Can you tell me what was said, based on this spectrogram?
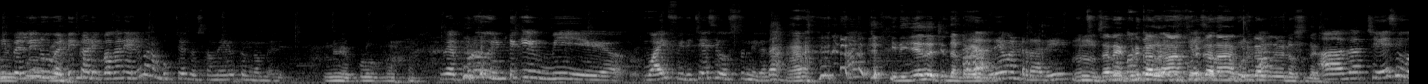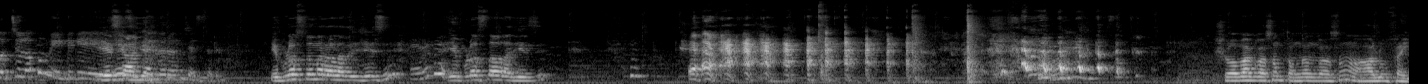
నీ పెళ్ళి నువ్వు వెడ్డింగ్ కార్డ్ ఇవ్వగానే వెళ్ళి మనం బుక్ చేసి వస్తాం నేను తుంగం వెళ్ళి. నువ్వు ఎప్పుడు నువ్వు ఎప్పుడు ఇంటికి మీ వైఫ్ ఇది చేసి వస్తుంది కదా. ఇది చేసి వచ్చిందంట. అదేమంటారు అది? సరే వస్తుంది. అలా చేసి వచ్చేలోపు మీ ఇంటికి ఏసీ ఆన్ చేసి. డెలివరీ వచ్చేస్తారు ఎప్పుడు వస్తావు మరి అలా అది చేసి? ఎప్పుడు వస్తావు అలా చేసి? శోభా కోసం తొంగం కోసం aloo fry.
